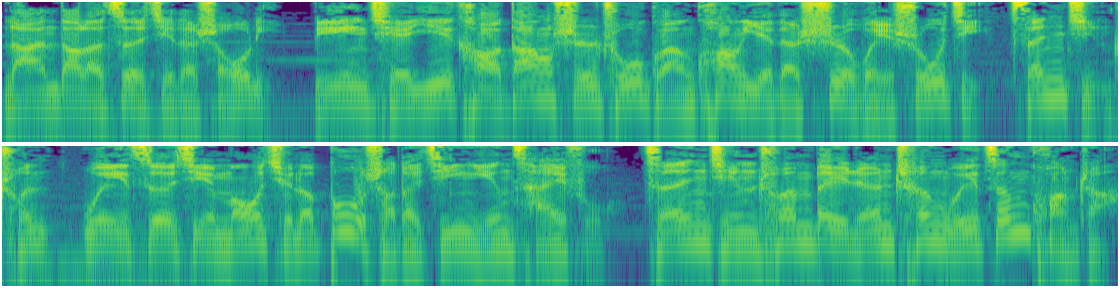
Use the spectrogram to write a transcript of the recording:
揽到了自己的手里，并且依靠当时主管矿业的市委书记曾景春，为自己谋取了不少的经营财富。曾景春被人称为“曾矿长”，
